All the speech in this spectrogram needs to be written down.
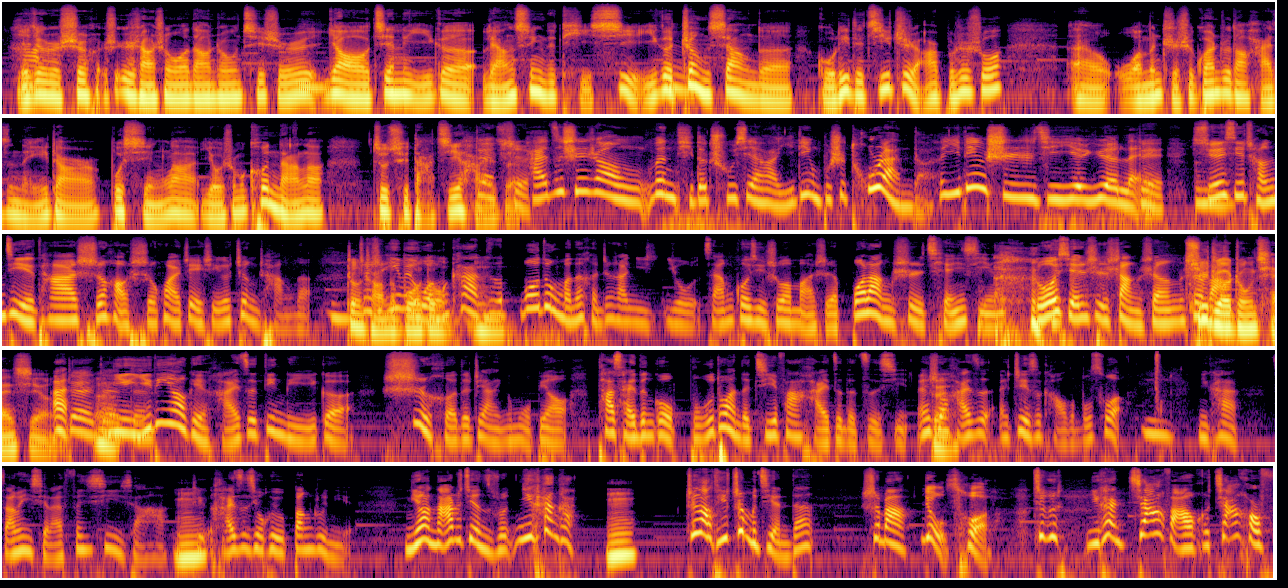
也就是是日常生活当中，其实嗯。要建立一个良性的体系，一个嗯。正向的鼓励的机制，而不是说，呃，我们只是关注到孩子哪一点儿不行了，有什么困难了，就去打击孩，子。是孩子身上问题的出现啊，一定不是突然的，他一定是日积月月累。对，嗯学习成绩它时好时坏，这也是一个正常的。嗯，正这是因为常的波动我们看它的嗯波动嘛，那很正常。你有咱们过去说嘛，是波浪式前行，螺旋式上升，曲折？中前行。哎，对对对你一定要给孩子定立一个适合的这样一个目标，他才能够不断的激发孩子的自信。哎，说孩子，哎，这次考的不错，嗯。你看，咱们一起来分析一下哈，嗯。这个孩子就会帮助你。你要拿着卷子说，你看看嗯，这道题这么简单，是吧？又错了。这个你看加法和加号、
